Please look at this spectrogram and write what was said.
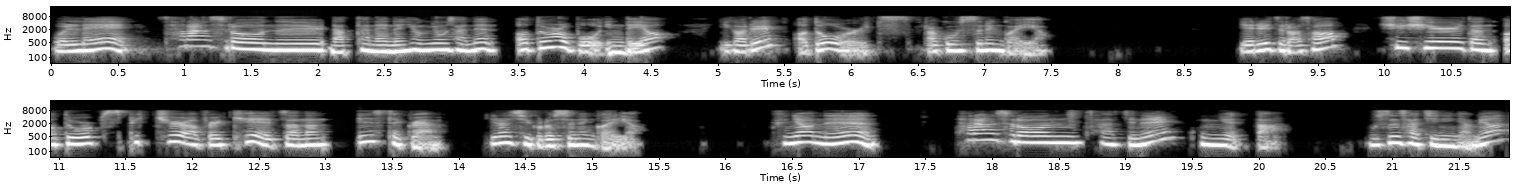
원래 사랑스러운을 나타내는 형용사는 adorable인데요. 이거를 adors라고 쓰는 거예요. 예를 들어서 She shared an adorable picture of her kids on an Instagram. 이런 식으로 쓰는 거예요. 그녀는 사랑스러운 사진을 공유했다. 무슨 사진이냐면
